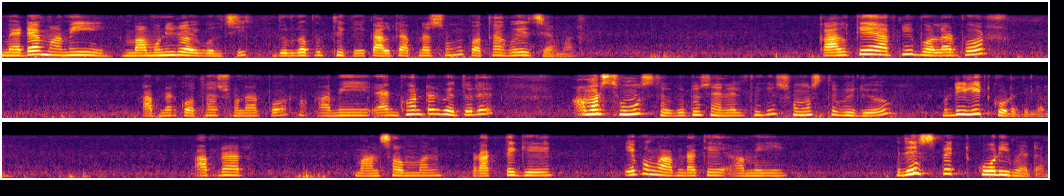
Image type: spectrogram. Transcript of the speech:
ম্যাডাম, আমি মামনি রয় বলছি, দুর্গাপুর থেকে। কালকে আপনার সঙ্গে কথা হয়েছে আমার। কালকে আপনি বলার পর, আপনার কথা শোনার পর, আমি এক ঘণ্টার ভেতরে আমার সমস্ত, দুটো চ্যানেল থেকে সমস্ত ভিডিও ডিলিট করে দিলাম। আপনার মান সম্মান রাখতে গিয়ে এবং আপনাকে আমি রেসপেক্ট করি, ম্যাডাম।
